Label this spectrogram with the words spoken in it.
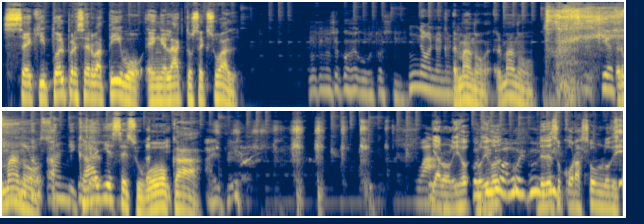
se quitó el preservativo en el acto sexual. Porque no se coge gusto así. No, no, no. no. Hermano, hermano, Dios hermano, santo. cállese su boca. Wow. Ya lo dijo, lo dijo uy, uy, desde uy. su corazón, lo dijo.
